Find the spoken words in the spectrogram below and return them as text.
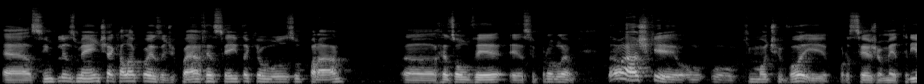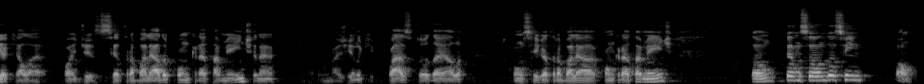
É simplesmente aquela coisa de qual é a receita que eu uso para uh, resolver esse problema. Então, eu acho que o, o, que motivou, e por ser geometria, que ela pode ser trabalhada concretamente, né? Imagino que quase toda ela consiga trabalhar concretamente. Então, pensando assim, bom,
